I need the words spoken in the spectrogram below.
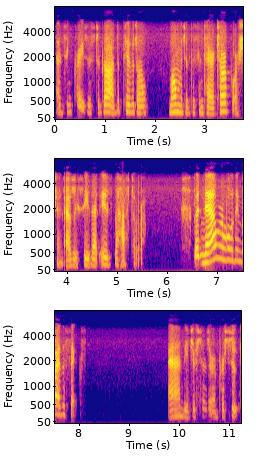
and sing praises to God, the pivotal moment of this entire Torah portion, as we see, that is the Haftorah. But now we're holding by the sixth, and the Egyptians are in pursuit.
